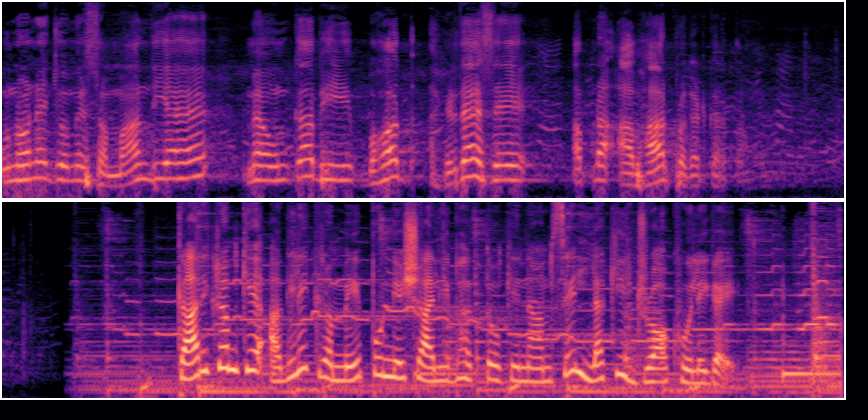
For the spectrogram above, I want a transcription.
उन्होंने जो मेरे सम्मान दिया है, मैं उनका भी बहुत हृदय से अपना आभार प्रकट करता हूँ। कार्यक्रम के अगले क्रम में पुण्यशाली भक्तों के नाम से लकी ड्रॉ खोले गए।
